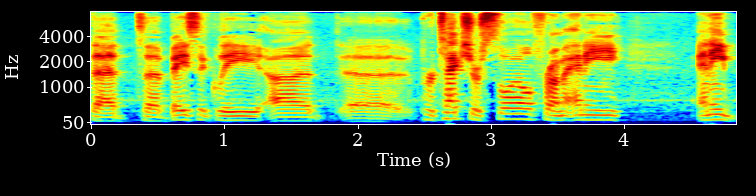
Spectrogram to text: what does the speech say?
that basically protects your soil from any any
